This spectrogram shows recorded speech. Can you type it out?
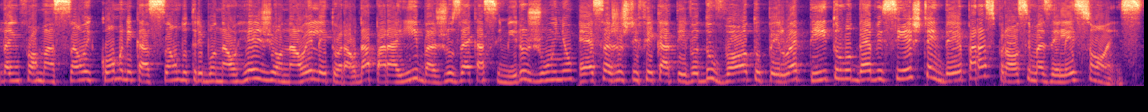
da Informação e Comunicação do Tribunal Regional Eleitoral da Paraíba, José Cassimiro Júnior, essa justificativa do voto pelo e-título deve se estender para as próximas eleições.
